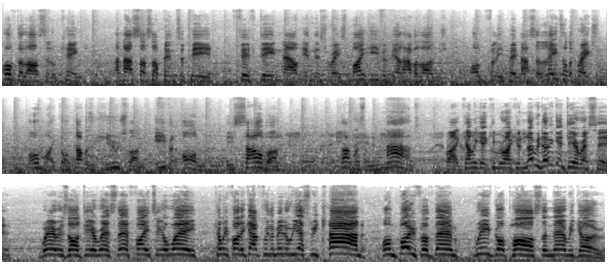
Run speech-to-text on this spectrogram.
of the last little kink. And that's us up into P15 now in this race. Might even be able to have a lunge on Felipe Massa. Late on the brakes. Oh my god, that was a huge lunge. Even on the Sauber. That was mad. Right, can we get Kimi Raikkonen? No, we don't get DRS here. Where is our DRS? They're fighting away. Can we find a gap through the middle? Yes, we can. On both of them, we've got past, and there we go.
